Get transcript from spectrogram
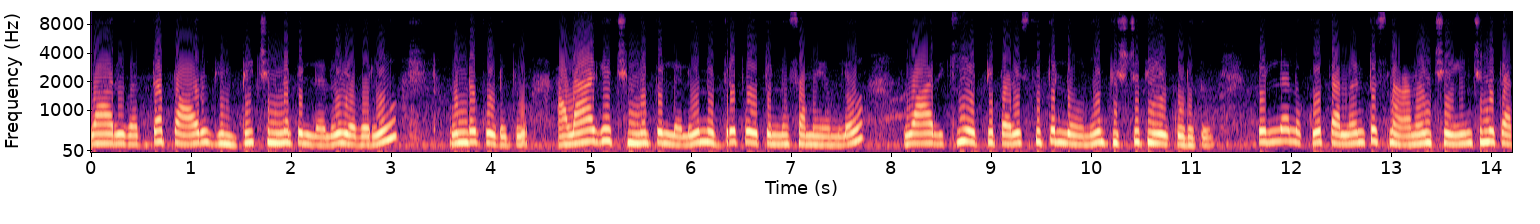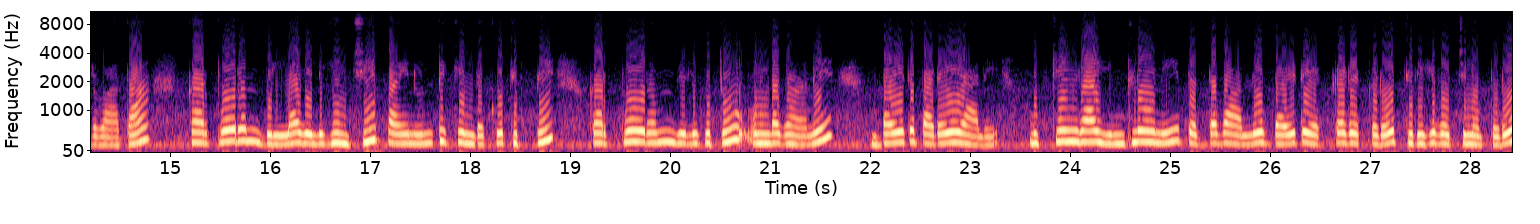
వారి వద్ద పారుగింటి చిన్నపిల్లలు ఎవరు ఉండకూడదు. అలాగే చిన్నపిల్లలు నిద్రపోతున్న సమయంలో వారికి ఎట్టి పరిస్థితుల్లోనూ దిష్టి తీయకూడదు. పిల్లలకు తలంటు స్నానం చేయించిన తర్వాత కర్పూరం బిళ్ళ వెలిగించి పైనుంటి కిందకు తిప్పి కర్పూరం వెలుగుతూ ఉండగానే బయట పడేయాలి. ముఖ్యంగా ఇంట్లోని పెద్దవాళ్ళు బయట ఎక్కడెక్కడో తిరిగి వచ్చినప్పుడు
